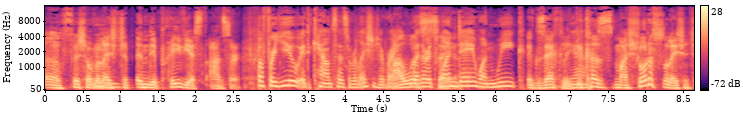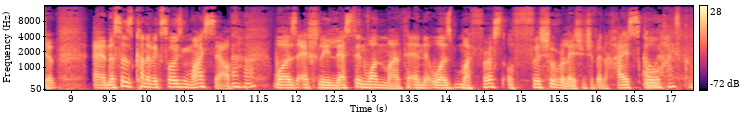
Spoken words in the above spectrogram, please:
an official relationship in their previous answer. But for you, it counts as a relationship, right? Whether it's one day, one week. Exactly, Yeah. because my shortest relationship, and this is kind of exposing myself, Uh-huh. was actually less than one month, and it was my first official relationship in high school. Oh, high school.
